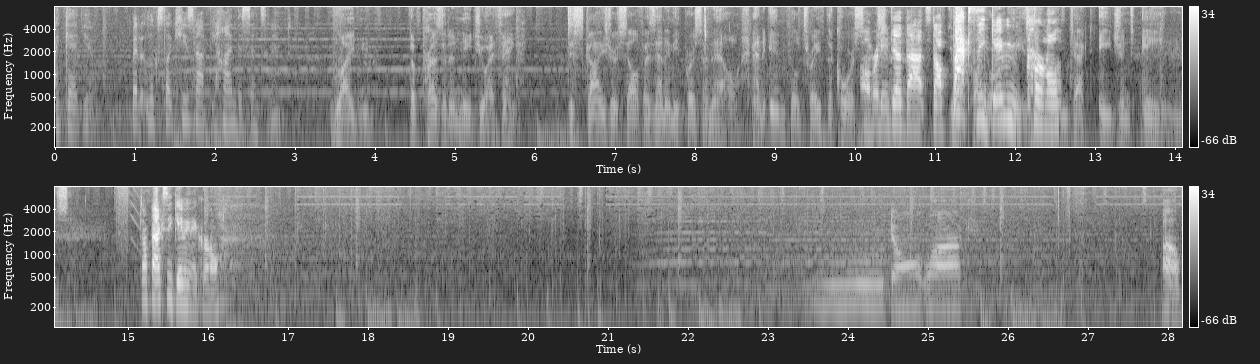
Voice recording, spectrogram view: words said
I get you. But it looks like he's not behind this incident. Raiden, the president needs you, I think. Disguise yourself as enemy personnel and infiltrate the core section. Already did that. Stop Your backseat gaming me, Colonel. Contact Agent Ames. Stop backseat gaming me, Colonel. Ooh, don't walk. Oh.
